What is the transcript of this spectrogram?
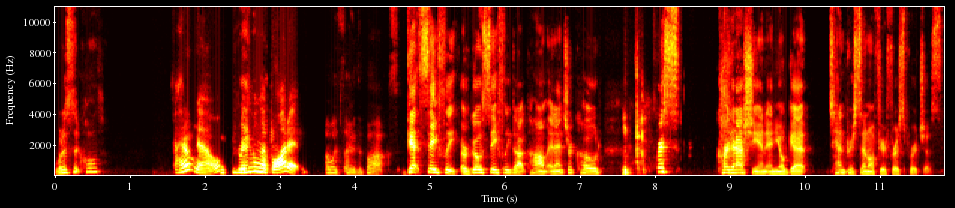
what is it called? I don't know. What's the You're the one that bought it. oh it's under the box. Get safely or go safely.com and enter code chris kardashian and you'll get 10% off your first purchase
